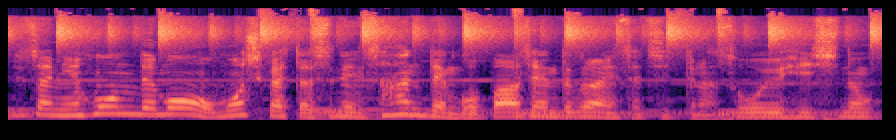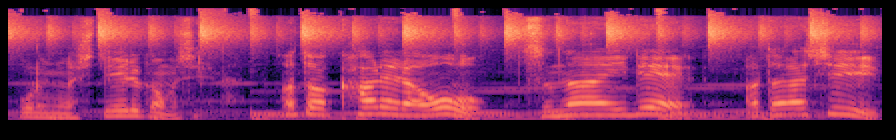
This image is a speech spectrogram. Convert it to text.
実は日本でももしかしたらすでに3.5%ぐらいの人たちっていうのはそういう必死の試みをしているかもしれない。あとは彼らをつないで新しい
